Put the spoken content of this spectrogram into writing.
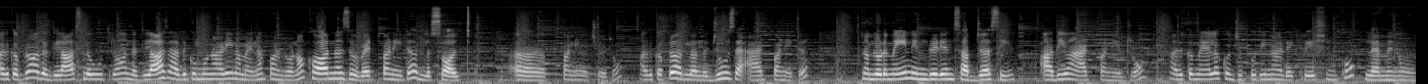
அதுக்கப்புறம் அதை கிளாஸில் ஊற்றுறோம் அந்த கிளாஸ் அதுக்கு முன்னாடி நம்ம என்ன பண்ணுறோன்னா கார்னர்ஸை வெட் பண்ணிவிட்டு அதில் சால்ட் பண்ணி வச்சிடுறோம் அதுக்கப்புறம் அதில் அந்த ஜூஸை ஆட் பண்ணிவிட்டு நம்மளோட மெயின் இன்க்ரீடியன்ட் சப்ஜா சீட் அதையும் ஆட் பண்ணிடுறோம். அதுக்கு மேலே கொஞ்சம் புதினா டெக்கரேஷனுக்கும் லெமனும்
